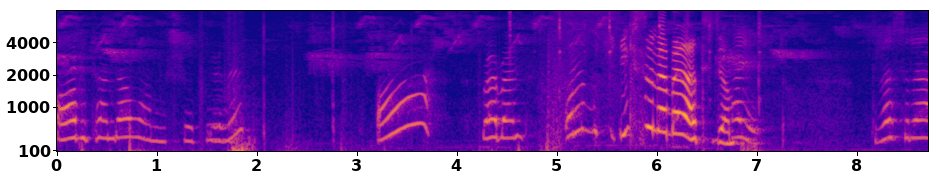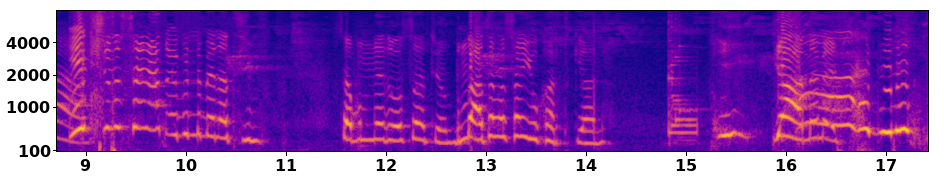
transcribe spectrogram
Aa bir tane daha varmış. Evet. Aa. Ver ben. Onu ikisini de ben atacağım. Hayır. Sıra sıra. İlk şunu sen at öbürünü ben atayım. Sen bunu ne de olsa atıyorsun. Bunu da atamasan yok artık yani. ya Mehmet. Aa direkt.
